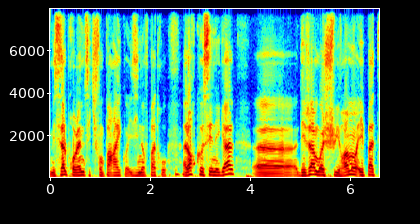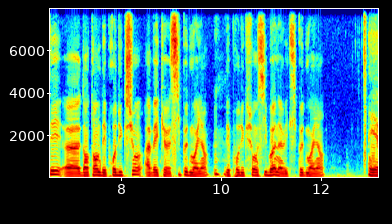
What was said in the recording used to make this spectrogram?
Mais c'est ça le problème, c'est qu'ils font pareil, quoi. Ils innovent pas trop. Mhm. Alors qu'au Sénégal, euh, déjà, moi, je suis vraiment épaté euh, d'entendre des productions avec euh, si peu de moyens, Mhm. des productions aussi bonnes avec si peu de moyens, et,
